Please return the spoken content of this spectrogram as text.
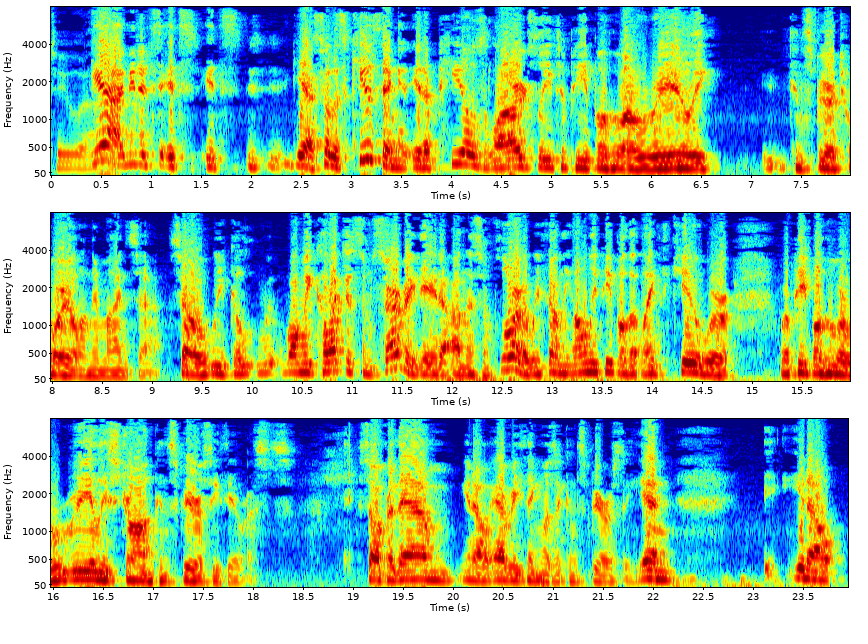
to. Uh, yeah, I mean it's it's it's yeah. So this Q thing it, it appeals largely to people who are really conspiratorial in their mindset. So we when we collected some survey data on this in Florida, we found the only people that liked Q were were people who were really strong conspiracy theorists. So for them, you know, everything was a conspiracy. And you know,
